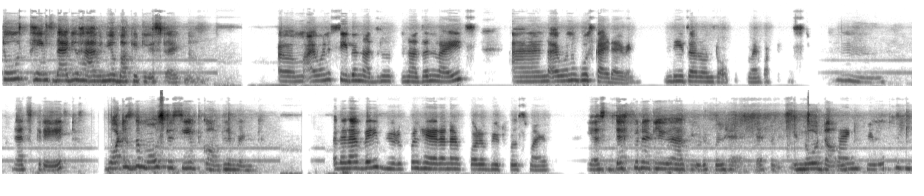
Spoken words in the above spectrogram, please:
Two things that you have in your bucket list right now. Um, I want to see the northern, northern lights, and I want to go skydiving. These are on top of my bucket list. Hmm, that's great. What is the most received compliment? That I have very beautiful hair and I've got a beautiful smile. Yes, definitely you have beautiful hair. Definitely, no doubt. Thank you.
